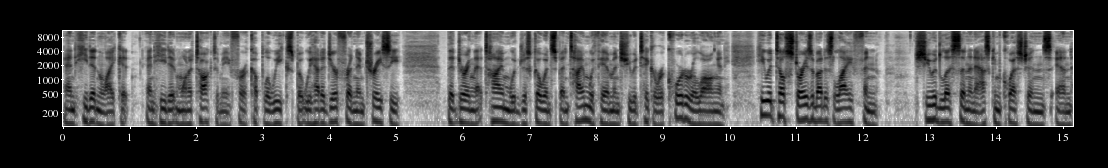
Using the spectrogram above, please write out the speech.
and he didn't like it, and he didn't want to talk to me for a couple of weeks. But we had a dear friend named Tracy that during that time would just go and spend time with him and she would take a recorder along and he would tell stories about his life and she would listen and ask him questions and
